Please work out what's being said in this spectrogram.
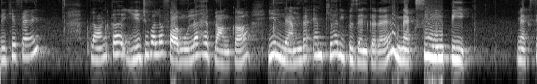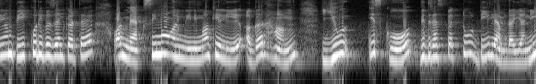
देखिए फ्रेंड प्लांट का ये जो वाला फॉर्मूला है प्लांट का, ये लैम्डा एम क्या रिप्रेजेंट कर रहा है? मैक्सिमम पीक मैक्सिमम पीक को रिप्रेजेंट करता है और मैक्सिमम और मिनिमा के लिए अगर हम यू इसको with respect to d lambda यानी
